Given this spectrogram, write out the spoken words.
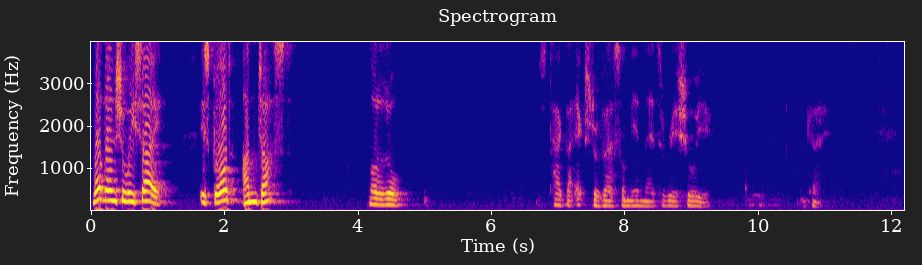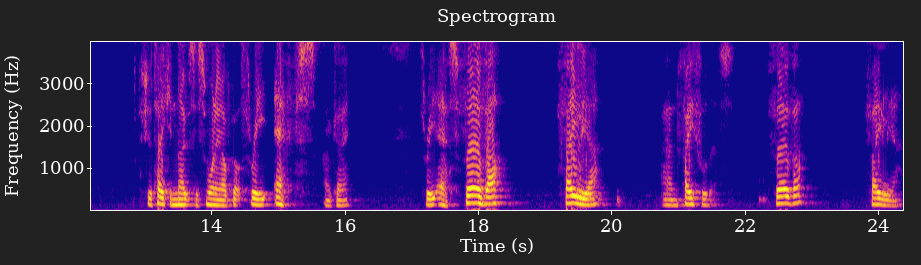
What then shall we say? Is God unjust? Not at all. Let's tag that extra verse on the end there to reassure you. Okay. If you're taking notes this morning, I've got three F's, okay? Three F's fervour, failure, and faithfulness. Fervour, failure,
